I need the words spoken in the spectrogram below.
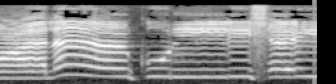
على كل شيء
